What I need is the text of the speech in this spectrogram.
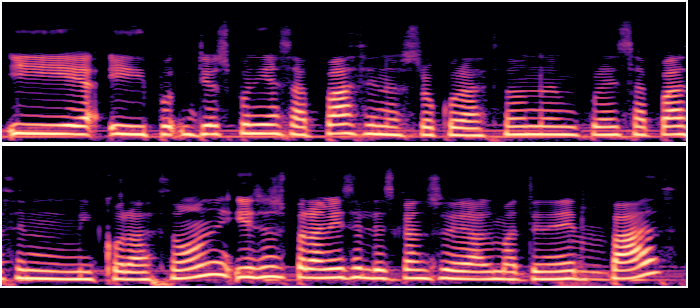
y, Dios ponía esa paz en nuestro corazón, pone esa paz en mi corazón y eso es, para mí es el descanso del alma, tener Mm. paz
